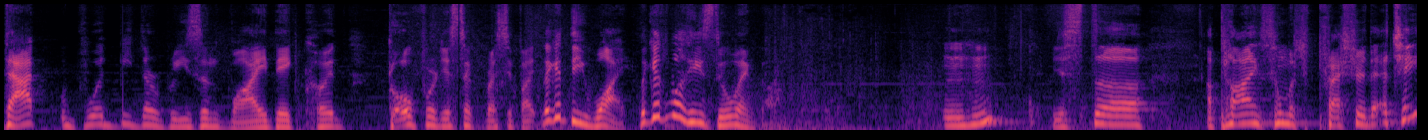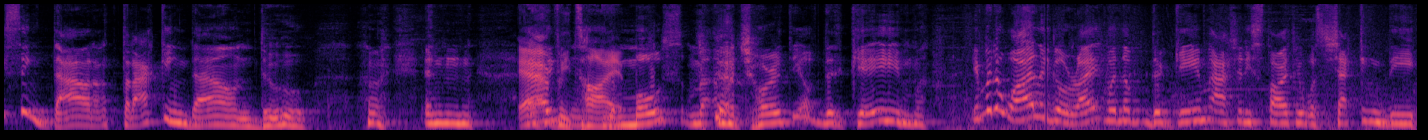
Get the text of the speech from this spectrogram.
that would be the reason why they could go for this aggressive fight. Look at DY. Look at what he's doing, though. Mm-hmm. Just uh, applying so much pressure chasing down, tracking down, do. in Every time. the most majority of the game, even a while ago, right when the, the game actually started, was checking the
